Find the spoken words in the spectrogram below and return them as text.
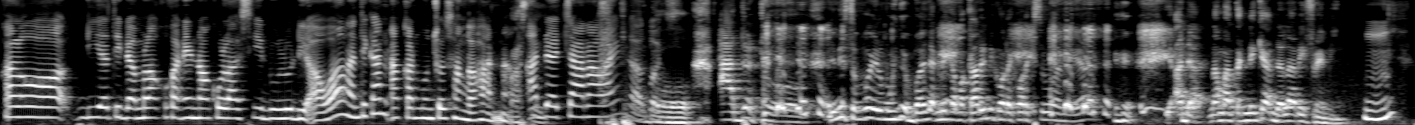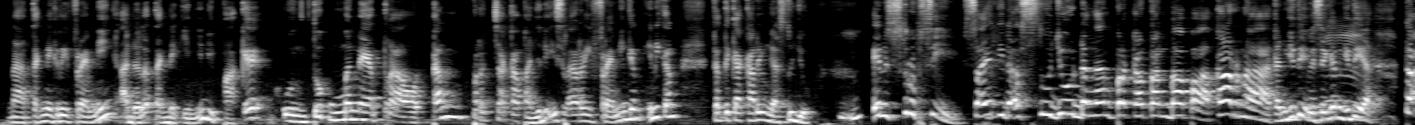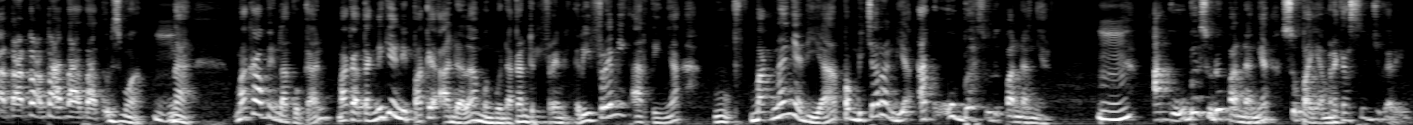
Kalau dia tidak melakukan inokulasi dulu di awal, nanti kan akan muncul sanggahan. Nah, Pasti. ada cara lain nggak coach? Aduh, ada dong. Ini semua ilmunya banyak nih sama Karin nih korek-korek semua nih ya. Ya, ada. Nama tekniknya adalah reframing. Hmm? Nah, teknik reframing adalah teknik ini dipakai untuk menetralkan percakapan. Jadi istilah reframing kan ini kan ketika Karin nggak setuju. Instruksi, saya tidak setuju dengan perkataan Bapak karena kan gitu ya biasanya kan gitu ya. Tat tat tat tat tat, tat, udah semua. Nah, maka apa yang dilakukan? Maka teknik yang dipakai adalah menggunakan reframing. Reframing artinya maknanya dia, pembicaraan dia, aku ubah sudut pandangnya. Hmm? Aku ubah sudut pandangnya supaya mereka setuju Karin.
